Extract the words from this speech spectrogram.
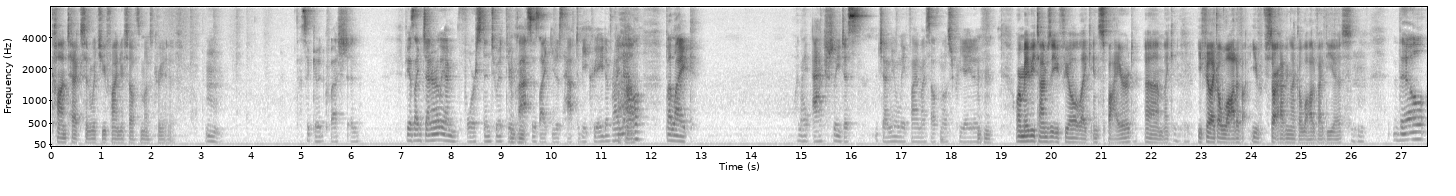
contexts in which you find yourself the most creative mm. that's a good question because like generally i'm forced into it through mm-hmm. classes like you just have to be creative right uh-huh. now but like when I actually just genuinely find myself most creative. Mm-hmm. Or maybe times that you feel like inspired, um, like mm-hmm. you feel like a lot of you start having like a lot of ideas. Mm-hmm. They'll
